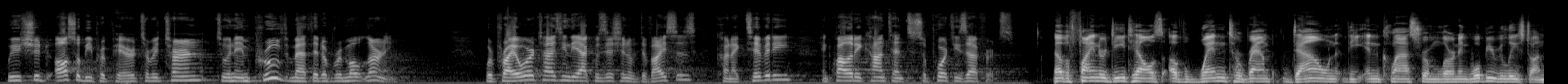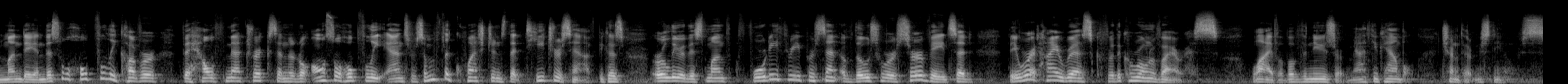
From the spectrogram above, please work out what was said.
we should also be prepared to return to an improved method of remote learning. We're prioritizing the acquisition of devices, connectivity, and quality content to support these efforts. Now, the finer details of when to ramp down the in-classroom learning will be released on Monday, and this will hopefully cover the health metrics, and it'll also hopefully answer some of the questions that teachers have, because earlier this month, 43% of those who were surveyed said they were at high risk for the coronavirus. Live above the newsroom, Matthew Campbell, Channel 13 News.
